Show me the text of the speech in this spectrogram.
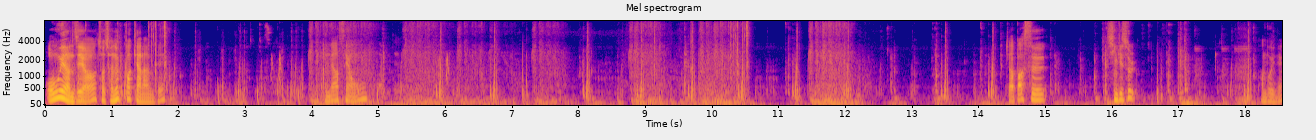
오후에 언제요? 저 저녁밖에 안 하는데. 안녕하세요. 박스 신기술 안 보이네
